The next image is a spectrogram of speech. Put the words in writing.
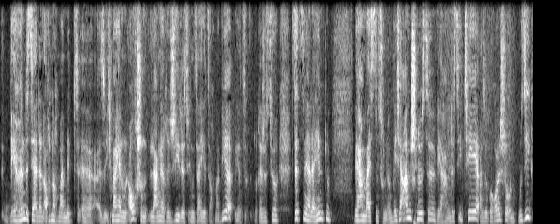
wir hören das ja dann auch noch mal mit, äh, also ich mache ja nun auch schon lange Regie, deswegen sage ich jetzt auch mal, wir, jetzt Regisseure, sitzen ja da hinten. Wir haben meistens schon irgendwelche Anschlüsse, wir haben das IT, also Geräusche und Musik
